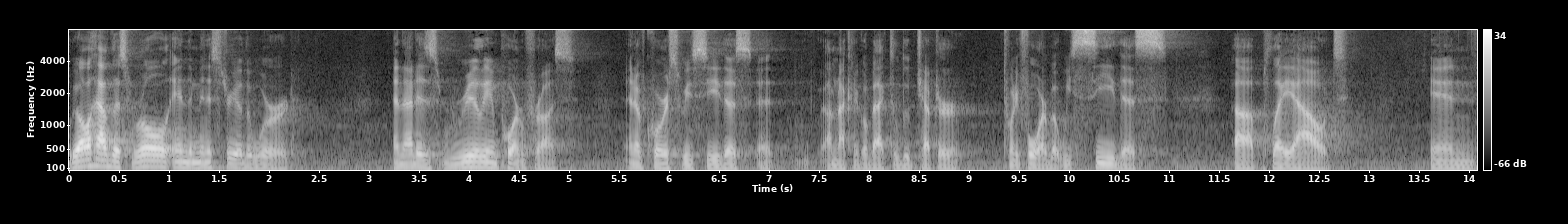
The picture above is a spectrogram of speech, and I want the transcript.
We all have this role in the ministry of the word. And that is really important for us. And of course, we see this. At, I'm not going to go back to Luke chapter 24, but we see this uh, play out in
